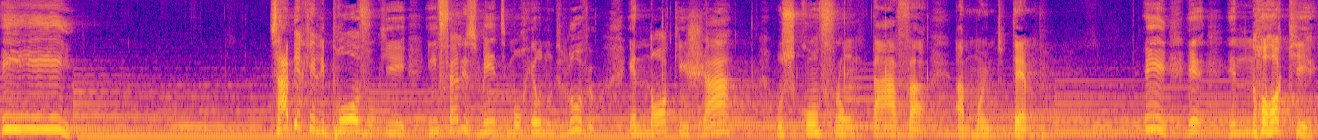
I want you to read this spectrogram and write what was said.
E sabe aquele povo que infelizmente morreu no dilúvio? Enoque já os confrontava há muito tempo. E, Enoque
